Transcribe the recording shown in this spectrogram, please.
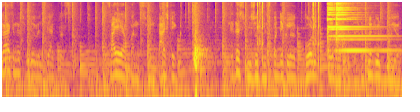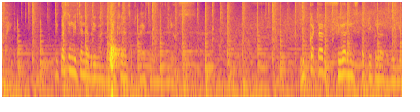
guys, in this video, we'll see actors Saniya Iyappan's fantastic latest visuals in this particular gold color definitely will blow your mind. Requesting each and everyone to like, share, and subscribe for more videos. Look at her figure in this particular video,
